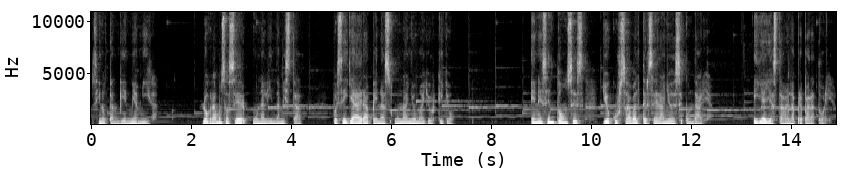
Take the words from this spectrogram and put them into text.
sino también mi amiga. Logramos hacer una linda amistad, pues ella era apenas un año mayor que yo. En ese entonces yo cursaba el tercer año de secundaria. Ella ya estaba en la preparatoria.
